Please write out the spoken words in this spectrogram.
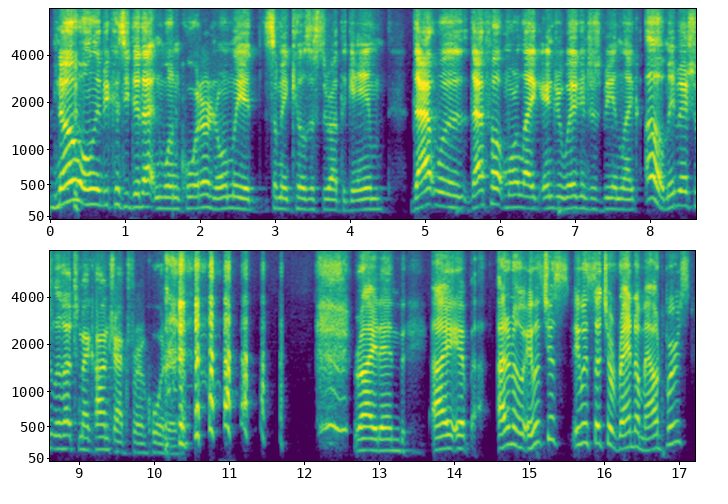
no, only because he did that in one quarter. Normally, it, somebody kills us throughout the game. That was that felt more like Andrew Wiggins just being like, "Oh, maybe I should live up to my contract for a quarter." right, and I I don't know. It was just it was such a random outburst,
